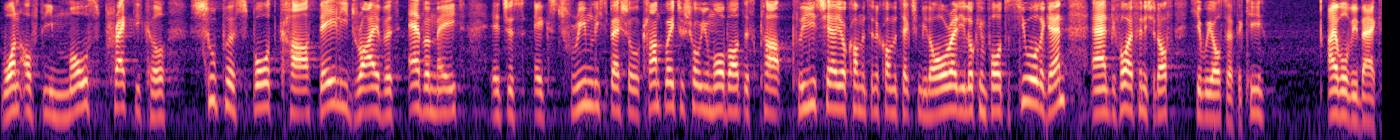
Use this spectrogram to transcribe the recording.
one of the most practical super sport cars, daily drivers ever made. It's just extremely special. Can't wait to show you more about this car. Please share your comments in the comment section below. Already looking forward to see you all again. And before I finish it off, here we also have the key. I will be back.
